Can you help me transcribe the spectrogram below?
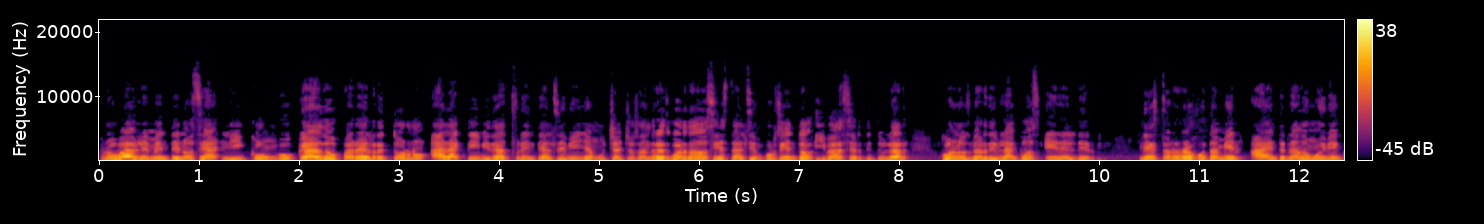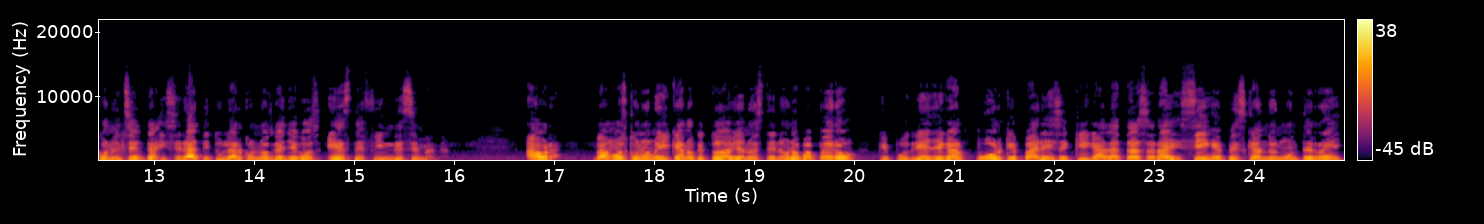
probablemente no sea ni convocado para el retorno a la actividad frente al Sevilla, muchachos. Andrés Guardado sí está al 100% y va a ser titular con los verde y blancos en el derby. Néstor Araujo también ha entrenado muy bien con el Celta y será titular con los gallegos este fin de semana. Ahora, vamos con un mexicano que todavía no está en Europa, pero que podría llegar porque parece que Galatasaray sigue pescando en Monterrey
